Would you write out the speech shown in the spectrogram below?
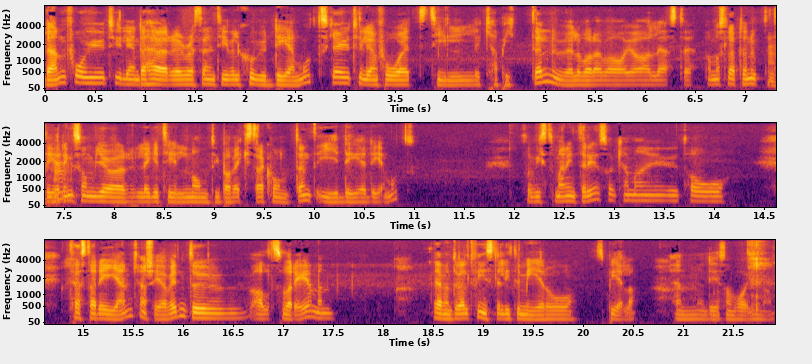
Den får ju tydligen det här Resident Evil 7-demot ska ju tydligen få ett till kapitel nu eller vad det var jag läste. De har släppt en uppdatering Mhm. som gör, lägger till någon typ av extra content i det demot. Så visste man inte det så kan man ju ta och testa det igen kanske. Jag vet inte alls vad det är men eventuellt finns det lite mer att spela än det som var innan.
